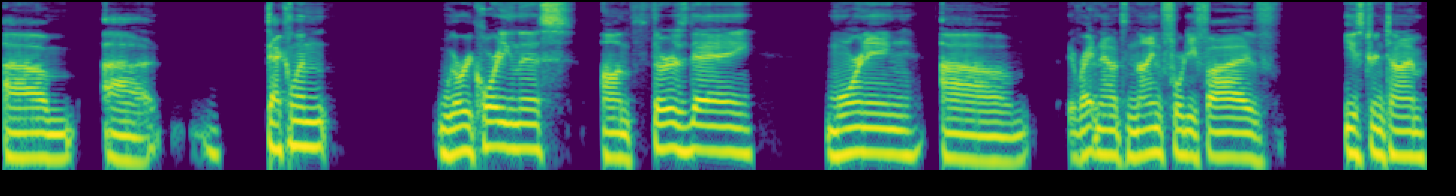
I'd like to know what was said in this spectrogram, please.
Um, uh, Declan, we're recording this on Thursday morning. Um, right now it's 9:45 Eastern time.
